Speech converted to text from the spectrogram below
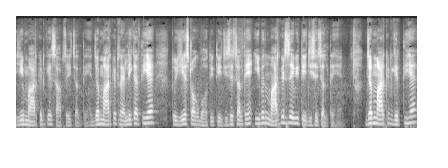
ये मार्केट के हिसाब से ही चलते हैं। जब मार्केट रैली करती है तो ये स्टॉक बहुत ही तेज़ी से चलते हैं। इवन मार्केट से भी तेज़ी से चलते हैं। जब मार्केट गिरती है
